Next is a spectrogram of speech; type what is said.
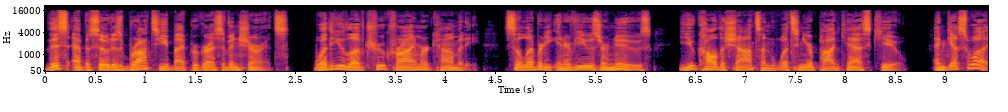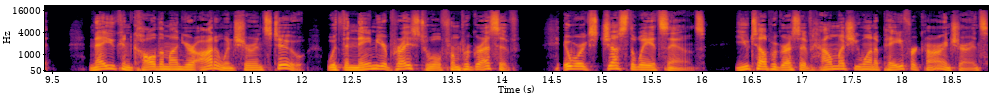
This episode is brought to you by Progressive Insurance. Whether you love true crime or comedy, celebrity interviews or news, you call the shots on what's in your podcast queue. And guess what? Now you can call them on your auto insurance too with the Name Your Price tool from Progressive. It works just the way it sounds. You tell Progressive how much you want to pay for car insurance,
